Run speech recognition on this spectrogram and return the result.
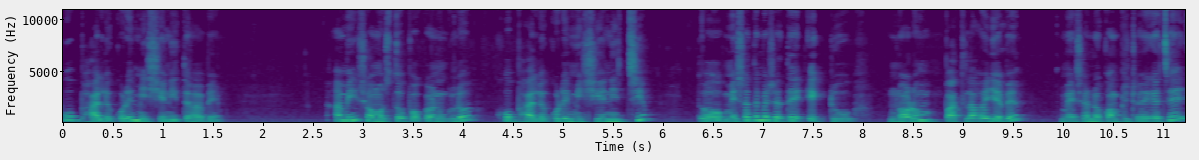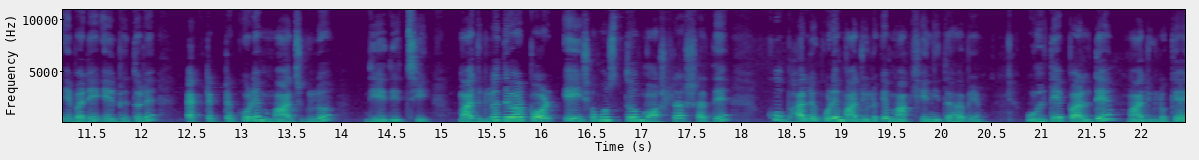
খুব ভালো করে মিশিয়ে নিতে হবে। আমি সমস্ত উপকরণগুলো খুব ভালো করে মিশিয়ে নিচ্ছি। তো মেশাতে মেশাতে একটু নরম পাতলা হয়ে যাবে, মেশানো কমপ্লিট হয়ে গেছে। এবারে এর ভেতরে একটা একটা করে মাছগুলো দিয়ে দিচ্ছি। মাছগুলো দেওয়ার পর এই সমস্ত মশলার সাথে খুব ভালো করে মাছগুলোকে মাখিয়ে নিতে হবে। উল্টে পাল্টে মাছগুলোকে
